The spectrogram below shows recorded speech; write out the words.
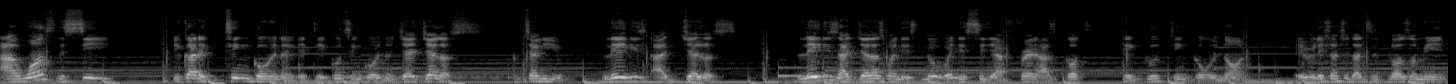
and once they see you got a thing going a good thing going they're jealous. I'm telling you, ladies are jealous. Ladies are jealous when they know when they see their friend has got a good thing going on, a relationship that is blossoming,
